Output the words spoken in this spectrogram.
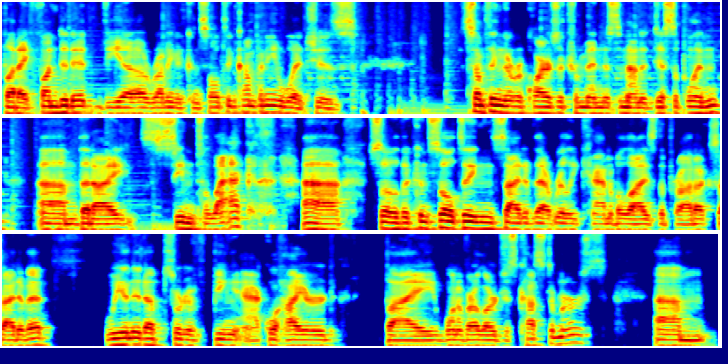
but I funded it via running a consulting company, which is something that requires a tremendous amount of discipline um, that I seem to lack. Uh, so the consulting side of that really cannibalized the product side of it. We ended up sort of being acqui-hired by one of our largest customers. Um,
